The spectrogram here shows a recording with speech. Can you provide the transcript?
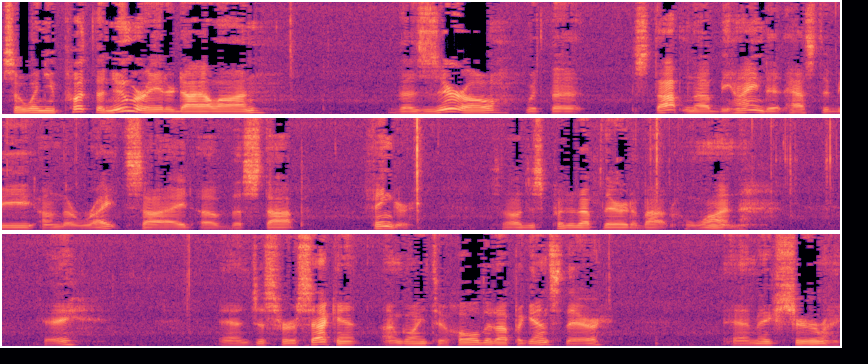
so when you put the numerator dial on the zero with the stop nub behind it has to be on the right side of the stop finger. So I'll just put it up there at about 1. Okay. And just for a second, I'm going to hold it up against there and make sure my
